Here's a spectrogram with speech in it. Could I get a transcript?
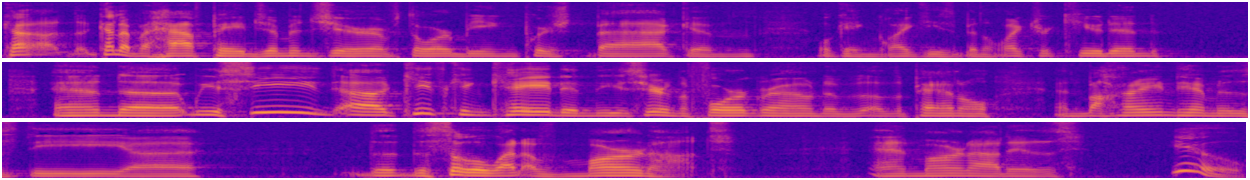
kind of a half page image here of Thor being pushed back and looking like he's been electrocuted. And uh, we see uh, Keith Kincaid, and he's here in the foreground of, of the panel, and behind him is the, uh, the, the silhouette of Marnot. And Marnot is, You.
